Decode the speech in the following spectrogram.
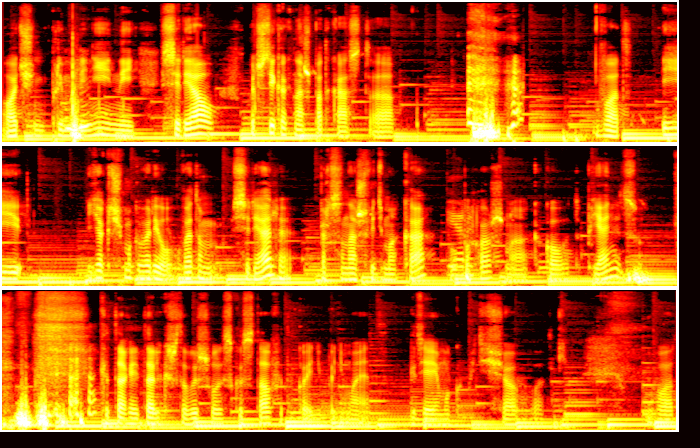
очень прямолинейный сериал, почти как наш подкаст. Э, Вот. И я к чему говорил? В этом сериале персонаж Ведьмака был похож на какого-то пьяницу, который только что вышел из кустов и такой не понимает, где ему купить еще водки. Вот.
